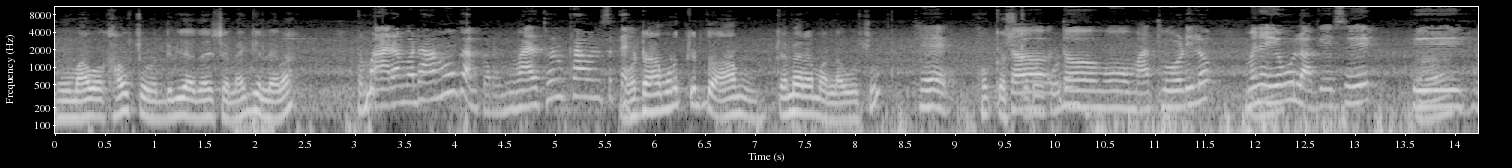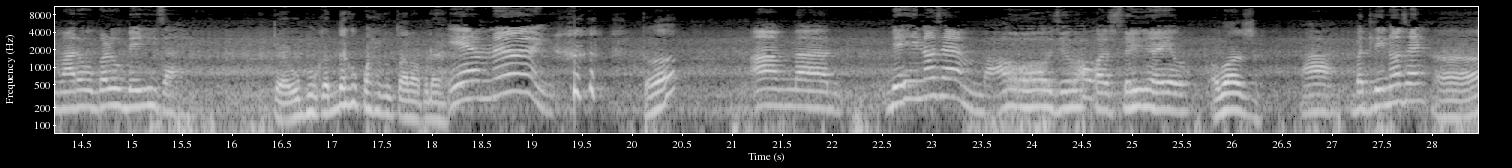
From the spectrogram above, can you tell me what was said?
હું માવો ખાઉં છું દિવ્યા જાય છે મેગી લેવા. મારા મોઢા આમ હું કામ કરો? મારે થોડું ખાવાનું શકાય મોઢા આમ નથી કરતો આમ કેમેરામાં લાવું છું. ફોકસ તો હું માથું ઓળી લો મને એવું લાગે છે કે મારો ગળું બેહી જાય. તે ઊભું કરી દેખું પાછું તારા આપણે. એમ નહીં. તો? આમ બેહી નો છે એમ. આવો જેવો અવાજ થઈ જાય એવો. અવાજ? હા બદલી નો છે હા.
